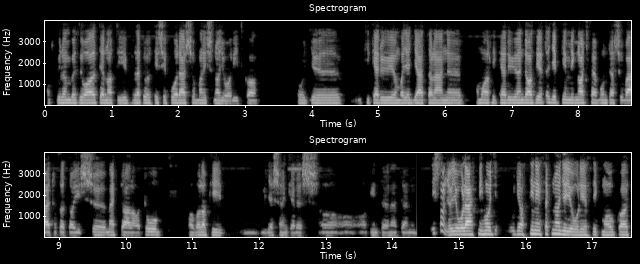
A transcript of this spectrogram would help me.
a különböző alternatív letöltési forrásokban is nagyon ritka, hogy kikerüljön, vagy egyáltalán hamar kikerüljön, de azért egyébként még nagy felbontású változata is megtalálható, ha valaki ügyesen keres az interneten. És nagyon jó látni, hogy ugye a színészek nagyon jól érzik magukat,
